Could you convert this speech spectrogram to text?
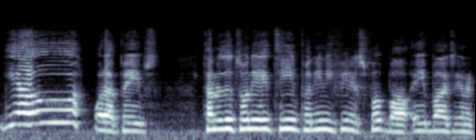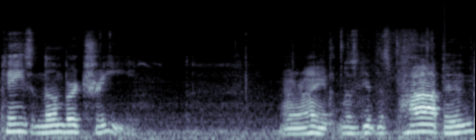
Yo! What up, peeps? Time to do 2018 Panini Phoenix Football 8 box inner case number 3. Alright, let's get this popping.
